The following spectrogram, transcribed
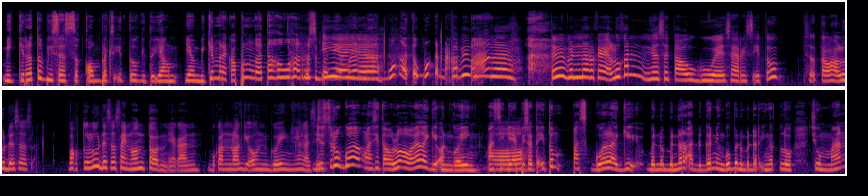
mikirnya tuh bisa sekompleks itu gitu yang yang bikin mereka pun nggak tahu harus Iya, bagaimana iya. gue nggak tahu gue kenapa tapi bener tapi bener kayak lu kan ngasih tahu gue series itu setelah lu udah waktu lu udah selesai nonton ya kan? Bukan lagi ongoing ya gak sih? Justru gue ngasih tahu lu awalnya lagi ongoing. Masih di Oh. episode itu pas gue lagi bener-bener adegan yang gue bener-bener inget lu. Cuman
